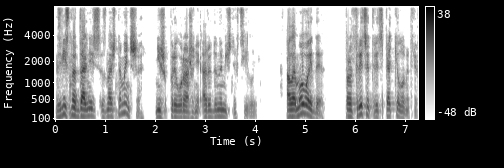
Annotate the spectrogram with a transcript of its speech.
Звісно, дальність значно менша, ніж при ураженні аеродинамічних цілей, але мова йде про 30-35 кілометрів.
